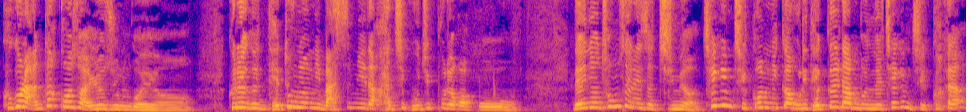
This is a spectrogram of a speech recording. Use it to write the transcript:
그걸 안타까워서 알려주는 거예요. 그래, 그 대통령님 맞습니다. 같이 고집 부려갖고. 내년 총선에서 지면 책임질 겁니까? 우리 댓글 단 분들 책임질 거야?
